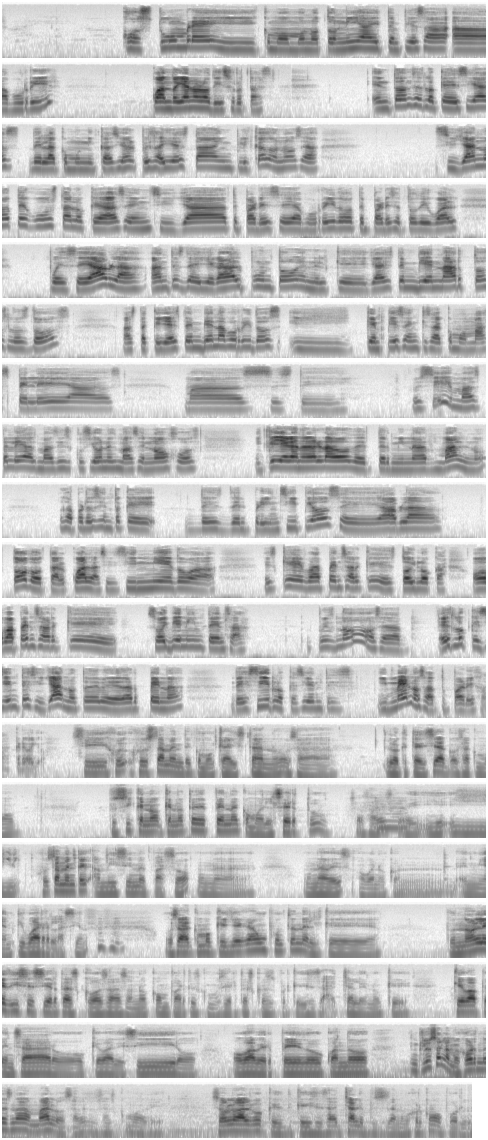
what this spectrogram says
costumbre y como monotonía y te empieza a aburrir cuando ya no lo disfrutas. Entonces lo que decías de la comunicación, pues ahí está implicado, ¿no? O sea, si ya no te gusta lo que hacen, si ya te parece aburrido, te parece todo igual, pues se habla antes de llegar al punto en el que ya estén bien hartos los dos, hasta que ya estén bien aburridos y que empiecen quizá como más peleas, más este pues sí, más peleas, más discusiones, más enojos y que llegan al grado de terminar mal, ¿no? O sea, por eso siento que desde el principio se habla todo tal cual, así, sin miedo a... Es que va a pensar que estoy loca o va a pensar que soy bien intensa. Pues no, o sea, es lo que sientes y ya, no te debe de dar pena decir lo que sientes. Y menos a tu pareja, creo yo. Sí, ju- justamente como que ahí está, ¿no? O sea, lo que te decía, o sea, como, pues sí, que no, que no te dé pena como el ser tú, o sea, ¿sabes? Y justamente a mí sí me pasó una, una vez, o bueno, con, en mi antigua relación. O sea, como que llega un punto en el que, pues no le dices ciertas cosas o no compartes como ciertas cosas porque dices, ah, chale, ¿no? ¿Qué, qué va a pensar o qué va a decir o, o va a haber pedo? Cuando incluso a lo mejor no es nada malo, ¿sabes? O sea, es como de solo algo que, que dices, ah, chale, pues a lo mejor como por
